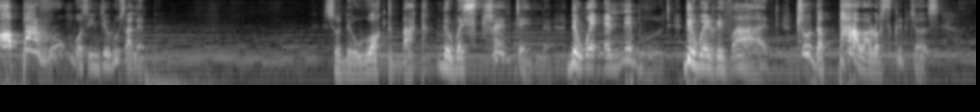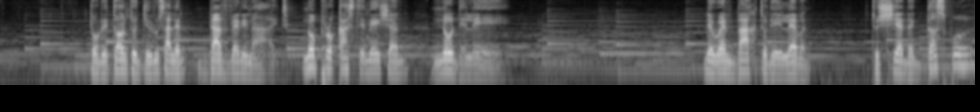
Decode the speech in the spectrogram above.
upper room was in Jerusalem. So they walked back. They were strengthened. They were enabled. They were revived through the power of scriptures to return to Jerusalem that very night. No procrastination, no delay. They went back to the 11 to share the gospel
